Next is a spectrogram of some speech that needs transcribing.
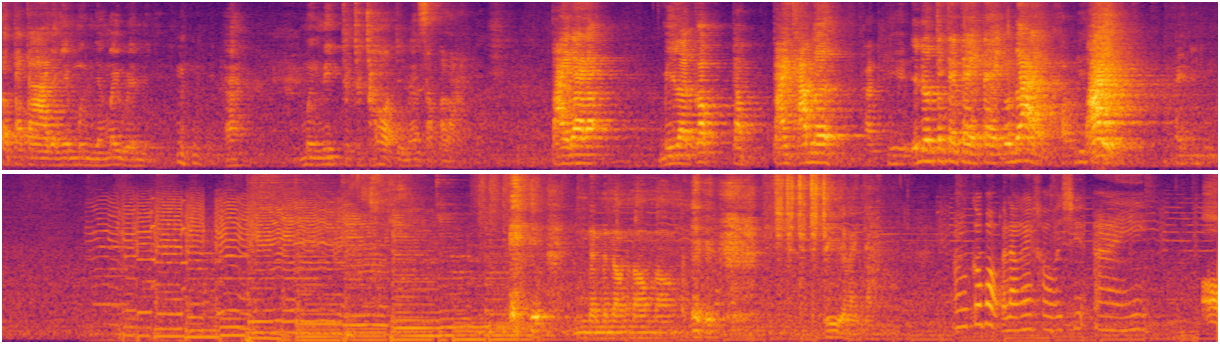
ตาตาตาอย่างเงี้ยมึงยังไม่เว้นอีกฮะ มึงนี่ชชชอบจริงนะสับประหลาดไปได้ละมีอะไรก็ไปไปทำเลย ครับพี่เดี๋ยวโดนเตะเตะเตะเตะจนได้ครับพี่ไป ให้พี่นั่นน้องน้องน้องชื่ออะไรจ๊ะเอาก็บอกไปแล้วไงคะว่าชื่อไอซ์อ๋อ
